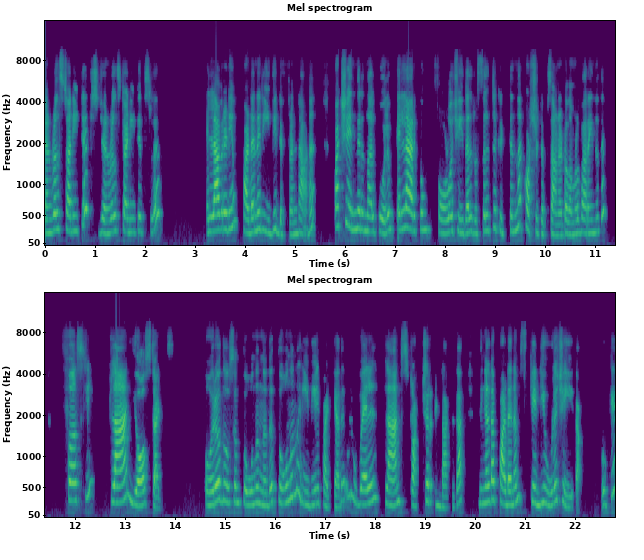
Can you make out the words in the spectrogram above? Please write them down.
General study tips general study ടിപ്സിൽ എല്ലാവരുടെയും പഠന രീതി ഡിഫറെന്റ് ആണ്. പക്ഷെ എന്നിരുന്നാൽ പോലും എല്ലാവർക്കും ഫോളോ ചെയ്താൽ റിസൾട്ട് കിട്ടുന്ന കുറച്ച് ടിപ്സ് ആണ് കേട്ടോ നമ്മൾ പറയുന്നത്. ഫസ്റ്റ്ലി പ്ലാൻ യോർ സ്റ്റഡീസ് ഓരോ ദിവസം തോന്നുന്നത് തോന്നുന്ന രീതിയിൽ പഠിക്കാതെ ഒരു വെൽ പ്ലാൻഡ് സ്ട്രക്ചർ ഉണ്ടാക്കുക. നിങ്ങളുടെ പഠനം സ്കെഡ്യൂൾ ചെയ്യുക. ഓക്കെ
